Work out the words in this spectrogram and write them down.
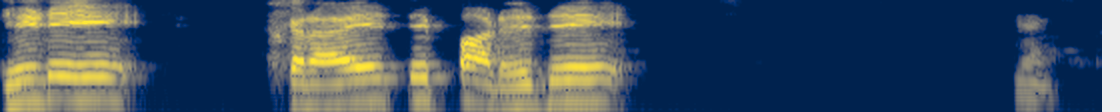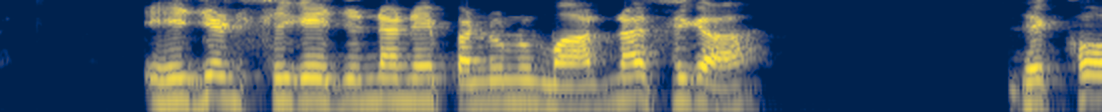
ਜਿਹੜੇ ਕਿਰਾਏ ਤੇ ਭਾੜੇ ਦੇ ਏਜੰਟ ਸੀਗੇ, ਜਿਨ੍ਹਾਂ ਨੇ ਪੰਨੂ ਨੂੰ ਮਾਰਨਾ ਸੀਗਾ, ਦੇਖੋ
